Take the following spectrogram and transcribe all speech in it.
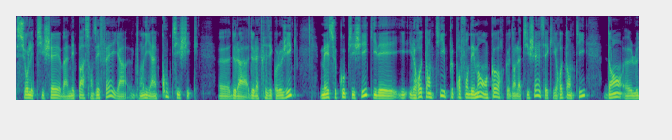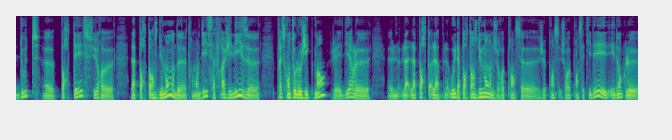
sur les psychés eh ben, n'est pas sans effet. Il y a, il y a un coût psychique de, la, de la crise écologique, mais ce coup psychique, il, est, il, retentit plus profondément encore que dans la psyché, c'est qu'il retentit dans euh, le doute euh, porté sur l'importance du monde. Autrement dit, ça fragilise presque ontologiquement, j'allais dire, le, la, la, oui, l'importance du monde. Je reprends, ce, je, prends, je reprends cette idée, et, donc le,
